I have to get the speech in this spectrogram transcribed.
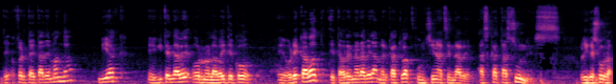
de, oferta eta demanda, biak egiten dabe hor nola baiteko e, oreka bat, eta horren arabera merkatuak funtzionatzen dabe, askatasunez, hori gezurra.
